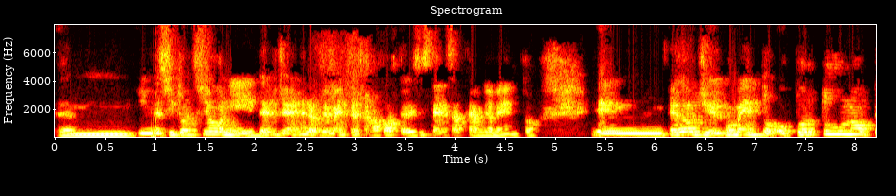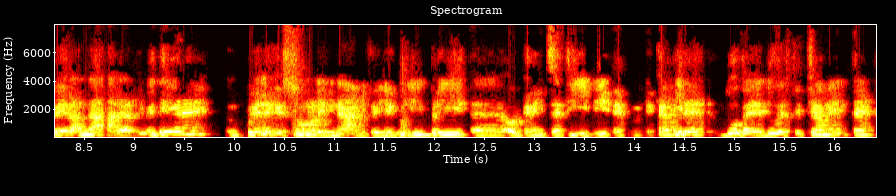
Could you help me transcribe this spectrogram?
in situazioni del genere ovviamente c'è una forte resistenza al cambiamento. Ehm, ed oggi è il momento opportuno per andare a rivedere quelle che sono le dinamiche, gli equilibri eh, organizzativi e, e capire dove, dove, effettivamente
